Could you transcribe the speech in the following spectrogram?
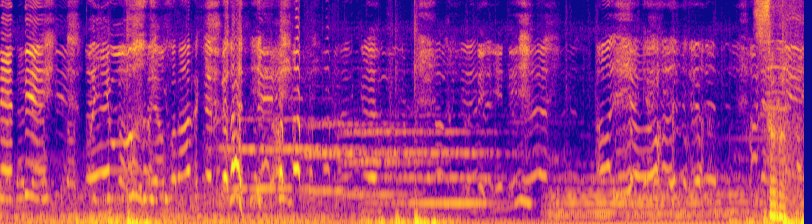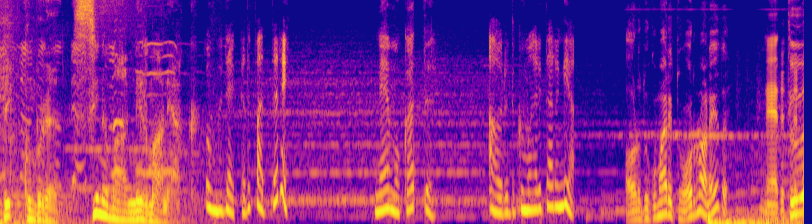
නැද්දේ අයියෝ අපරාධ සරත් දික්කුඹුර සිනමා නිර්මාණයක්. උඹ දැක්කද පත්තරේ? නෑ මොකක්ද අවුරුදු කුමාරි තරගයක්. අවුරුදු කුමාරි තෝරනවා නේද? නැතුව?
